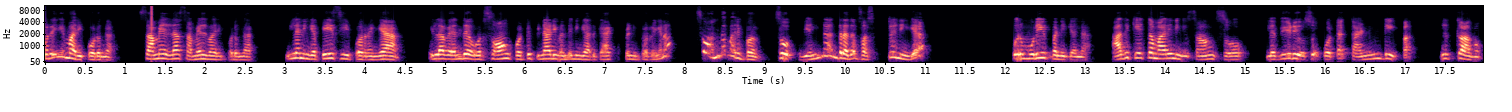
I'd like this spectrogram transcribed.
ஒரே மாதிரி போடுங்க. சமையல்னா சமையல் மாதிரி போடுங்க. இல்ல நீங்க பேசி போடுறீங்க. இல்ல வந்து ஒரு சாங் போட்டு பின்னாடி வந்து நீங்க அதுக்கு ஆக்ட் பண்ணி போடுறீங்கன்னா ஸோ அந்த மாதிரி போடுங்க ஸோ என்னன்றத ஃபர்ஸ்ட் நீங்க ஒரு முடிவு பண்ணிக்கோங்க. அதுக்கேத்த மாதிரி நீங்க சாங்ஸோ இல்ல வீடியோஸோ போட்டா கண்டிப்பா கிளிக் ஆகும்.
